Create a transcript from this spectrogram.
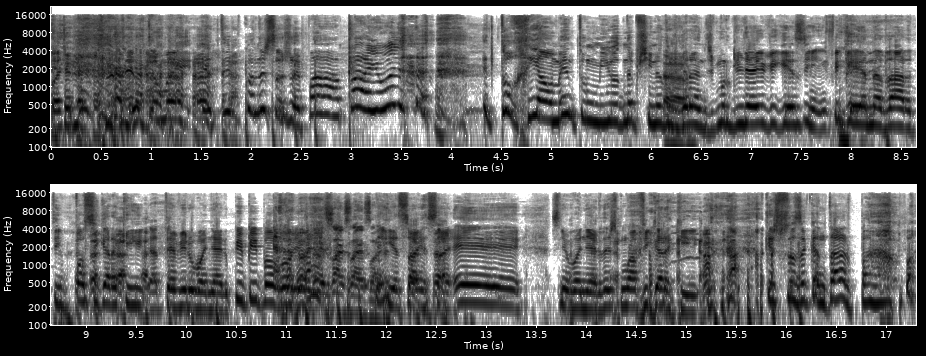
olha. eu também, eu, tipo, quando as pessoas veem, pá, pá, eu olho. eu Estou realmente um miúdo na piscina dos grandes, mergulhei e fiquei assim, fiquei a nadar, tipo, posso ficar aqui até vir o banheiro, pipi, pô, Sai, sai, sai. Ia, sai, sai. É, senhor banheiro, deixe-me lá ficar aqui. Que as pessoas a cantar, pá, pá.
